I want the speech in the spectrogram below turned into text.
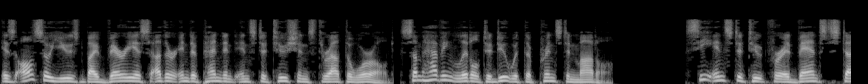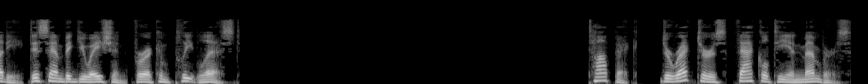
is also used by various other independent institutions throughout the world, some having little to do with the Princeton model. See Institute for Advanced Study disambiguation for a complete list. Directors, faculty and members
